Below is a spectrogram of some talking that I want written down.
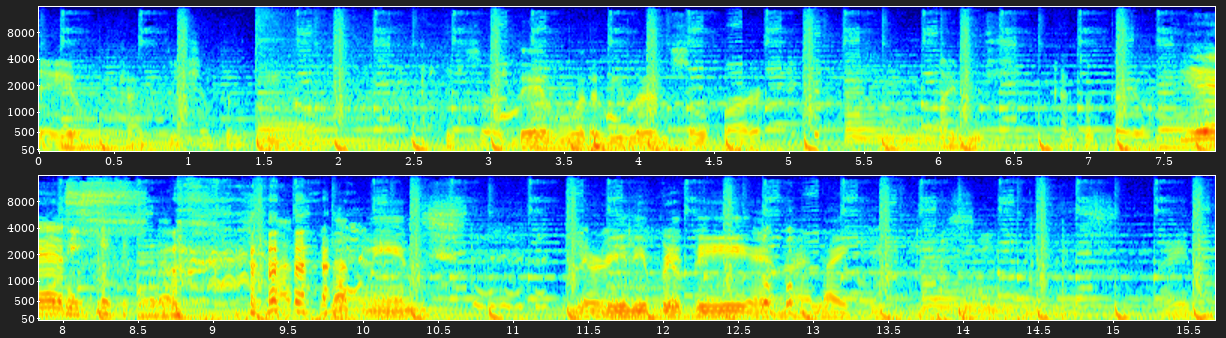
Dave, we're trying to teach him Filipino. So Dave, what have you learned so far? I miss kantot tayo. Yes! so that, that means you're really pretty and I like you. Very nice.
